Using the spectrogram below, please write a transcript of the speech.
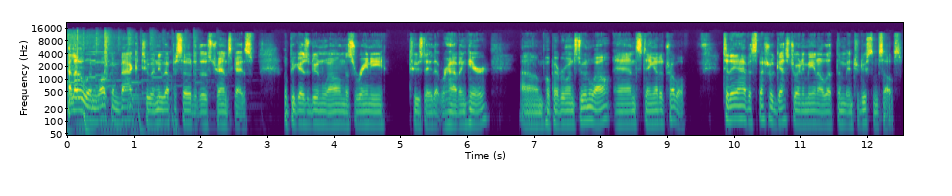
Hello, and welcome back to a new episode of Those Trans Guys. Hope you guys are doing well on this rainy Tuesday that we're having here. Um, hope everyone's doing well and staying out of trouble. Today, I have a special guest joining me, and I'll let them introduce themselves.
